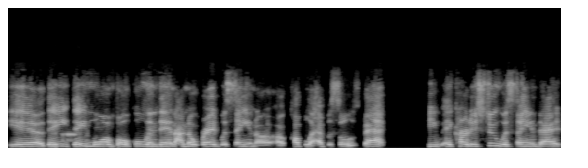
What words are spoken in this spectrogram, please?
yeah, they they more vocal. And then I know Red was saying a, a couple of episodes back. He Curtis too was saying that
